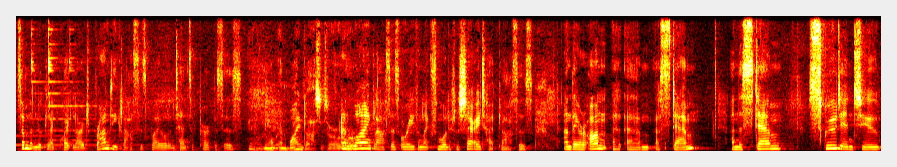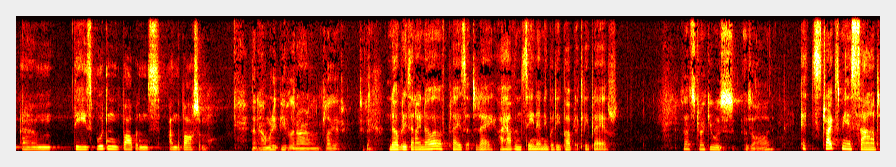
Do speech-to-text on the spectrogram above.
Some of them look like quite large brandy glasses by all intensive purposes. Yeah, and wine glasses. Or, and or wine glasses, or even like small little sherry type glasses. And they are on a, um, a stem, and the stem screwed into um, these wooden bobbins on the bottom. And how many people in Ireland play it today? Nobody that I know of plays it today. I haven't seen anybody publicly play it. Does that strike you as, as odd? It strikes me as sad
